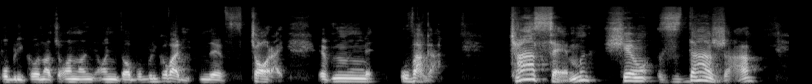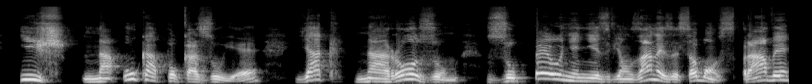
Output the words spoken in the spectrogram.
publikował, znaczy on, oni to opublikowali wczoraj. Uwaga, czasem się zdarza, iż nauka pokazuje, jak na rozum zupełnie niezwiązane ze sobą sprawy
